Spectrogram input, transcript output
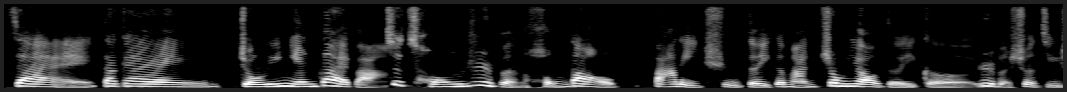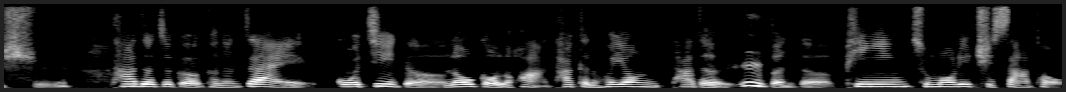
在大概九零年代吧，是从日本红到。巴黎去的一个蛮重要的一个日本设计师，他的这个可能在国际的 logo 的话，他可能会用他的日本的拼音 t u m o r i Chisato。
